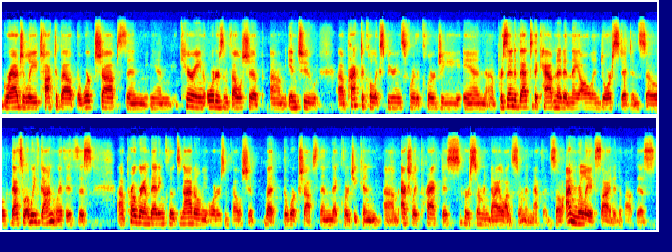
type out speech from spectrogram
gradually talked about the workshops and and carrying orders and fellowship um, into a practical experience for the clergy and uh, presented that to the cabinet and they all endorsed it and so that's what we've gone with is this uh, program that includes not only orders and fellowship but the workshops then that clergy can um, actually practice her sermon dialogue sermon method so i'm really excited about this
